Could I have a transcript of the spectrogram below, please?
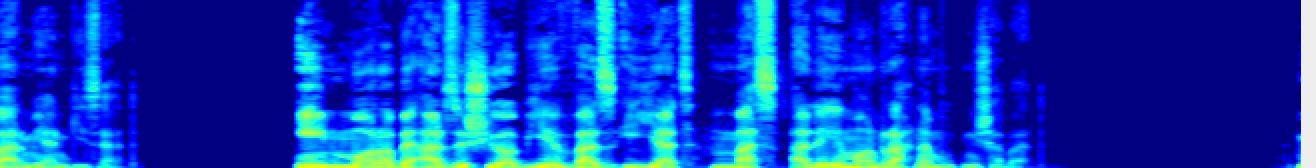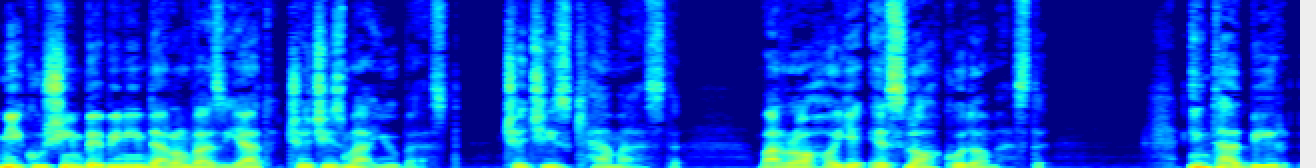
برمیانگیزد. این ما را به ارزشیابی وضعیت مسئله من رهنمود می شود. میکوشیم ببینیم در آن وضعیت چه چیز معیوب است، چه چیز کم است و راه های اصلاح کدام است. این تدبیر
